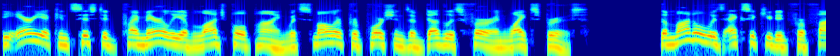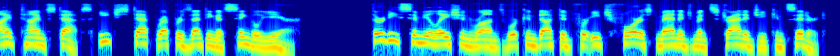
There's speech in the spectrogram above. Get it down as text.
The area consisted primarily of lodgepole pine with smaller proportions of Douglas fir and white spruce. The model was executed for five time steps, each step representing a single year. 30 simulation runs were conducted for each forest management strategy considered.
